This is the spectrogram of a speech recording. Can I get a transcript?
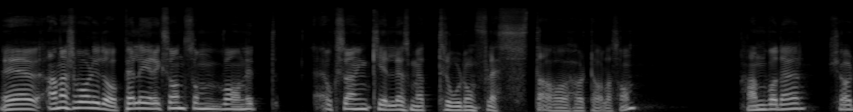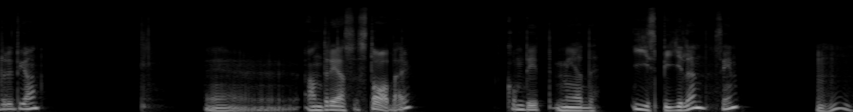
Eh, annars var det ju då Pelle Eriksson som vanligt, också en kille som jag tror de flesta har hört talas om. Han var där, körde lite grann. Eh, Andreas Staberg kom dit med isbilen sin. Mhm,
